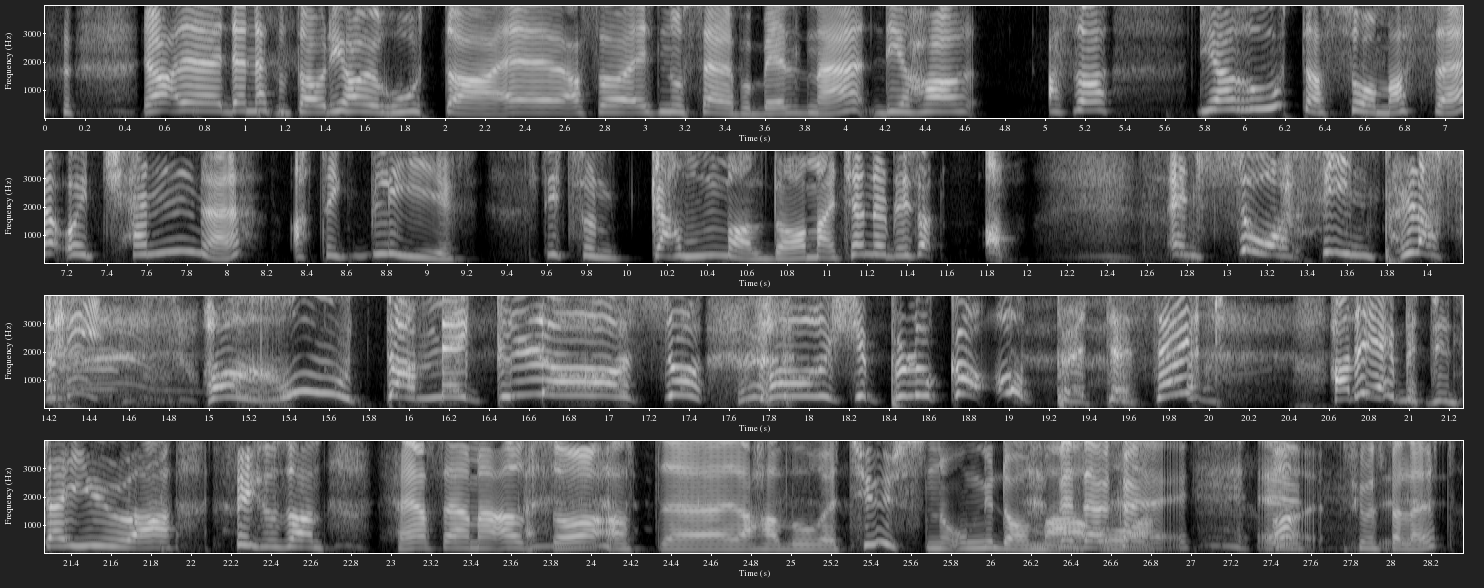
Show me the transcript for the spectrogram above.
Ja, det det er nettopp det, og de har jo rota eh, altså, Nå ser jeg på bildene. De har Altså, de har rota så masse, og jeg kjenner at jeg blir litt sånn gammel dame. Jeg kjenner jeg blir sånn Å! En så fin plass! De har rota med glass og har ikke plukka opp etter seg! Hadde jeg blitt intervjua liksom sånn Her ser vi altså at uh, det har vært 1000 ungdommer da og kan, Å, Skal vi spille ut?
